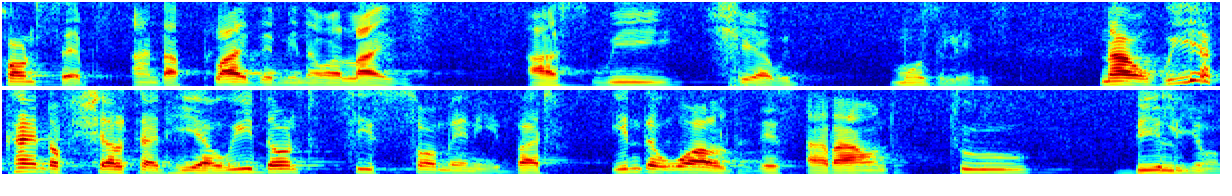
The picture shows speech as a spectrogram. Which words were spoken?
concepts and apply them in our lives as we share with Muslims. Now, we are kind of sheltered here. We don't see so many, but in the world, there's around 2 billion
